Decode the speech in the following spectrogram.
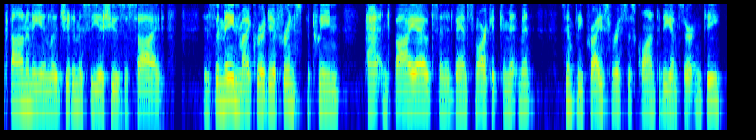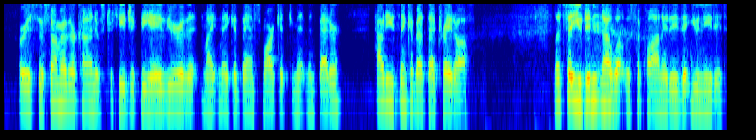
economy and legitimacy issues aside, is the main micro difference between patent buyouts and advanced market commitment simply price versus quantity uncertainty? Or is there some other kind of strategic behavior that might make advanced market commitment better? How do you think about that trade-off? Let's say you didn't know what was the quantity that you needed.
